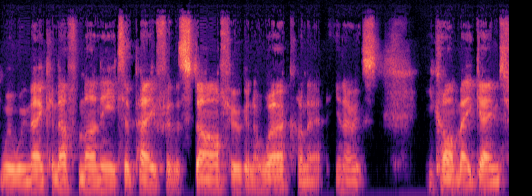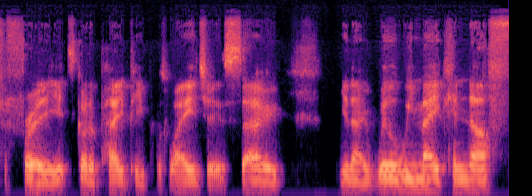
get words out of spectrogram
Will we make enough money to pay for the staff who are going to work on it? You know it's you can't make games for free. It's got to pay people's wages. So you know will we make enough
